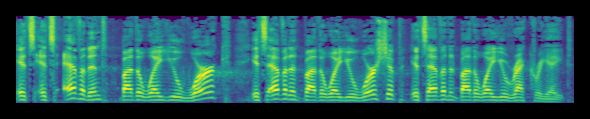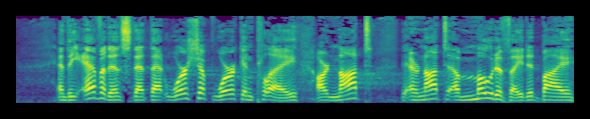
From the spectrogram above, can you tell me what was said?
It's, it's evident by the way you work, it's evident by the way you worship, it's evident by the way you recreate. And the evidence that that worship, work, and play are not are not uh, motivated by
